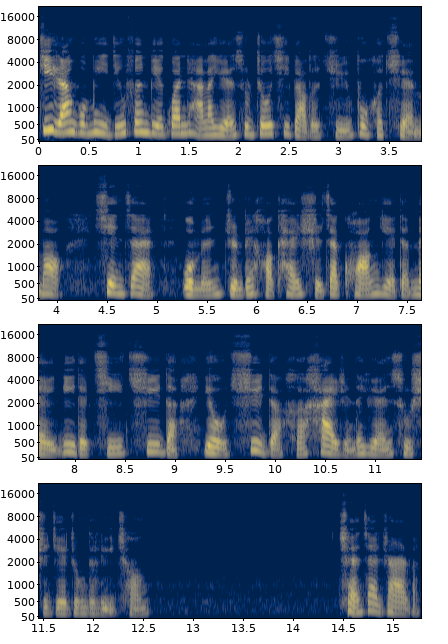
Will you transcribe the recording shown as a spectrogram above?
既然我们已经分别观察了元素周期表的局部和全貌，现在我们准备好开始在狂野的、美丽的、崎岖的、有趣的和骇人的元素世界中的旅程。全在这儿了，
